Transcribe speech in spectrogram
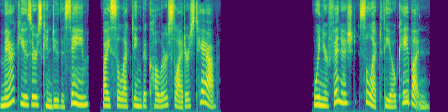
Mac users can do the same by selecting the Color Sliders tab. When you're finished, select the OK button.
